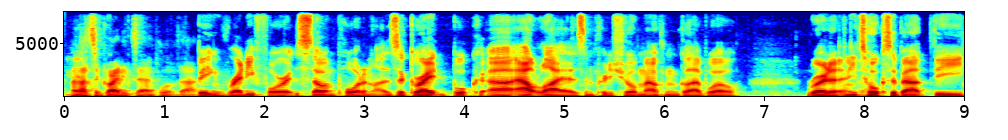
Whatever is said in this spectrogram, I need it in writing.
and that's a great example of that. being ready for it is so important. Like, there's a great book, uh, Outliers. I'm pretty sure Malcolm Gladwell wrote it, and he talks about the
